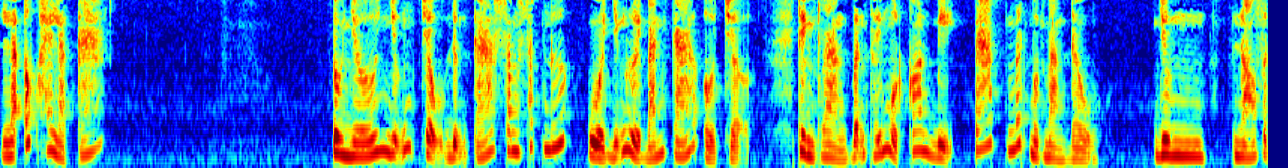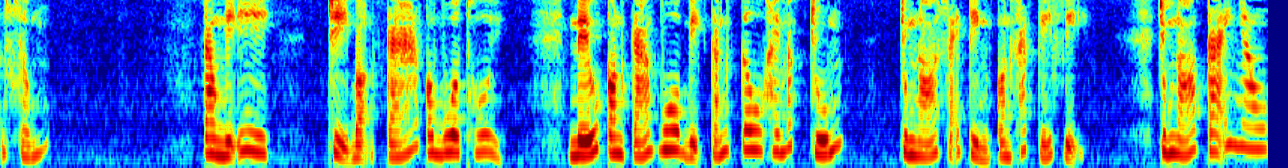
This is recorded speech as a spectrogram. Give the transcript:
là ốc hay là cá? Tôi nhớ những chậu đựng cá xăm sắp nước của những người bán cá ở chợ. Thỉnh thoảng vẫn thấy một con bị táp mất một mảng đầu. Nhưng nó vẫn sống. Tao nghĩ chỉ bọn cá có vua thôi. Nếu con cá vua bị cắn câu hay mắc chúm, chúng nó sẽ tìm con khác kế vị. Chúng nó cãi nhau,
